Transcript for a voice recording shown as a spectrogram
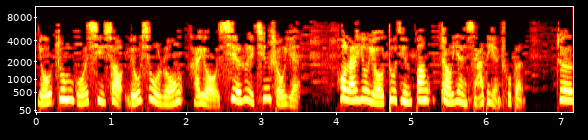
由中国戏校刘秀荣还有谢瑞清首演，后来又有杜近芳、赵艳霞的演出本。这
